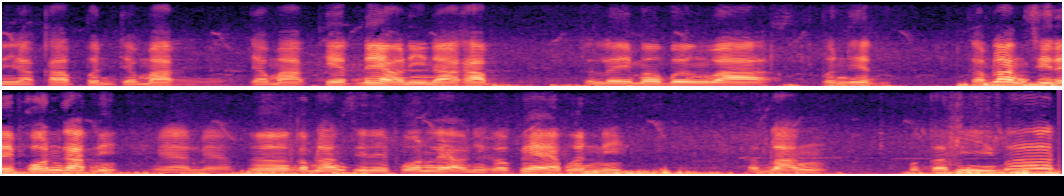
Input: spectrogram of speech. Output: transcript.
นี่ละครับเพิ่นจะมักจะมักเฮ็ดแนวนี่นะครับ ก็เลยมาเบิ่งว่าเพิ่นเฮ็ดกำลังสิได้ผลครับนี่แม่นแม่นเออกำลังสิได้ผลแล้วนี่กาแฟเพิ่นนี่กำลังปกติเบิด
